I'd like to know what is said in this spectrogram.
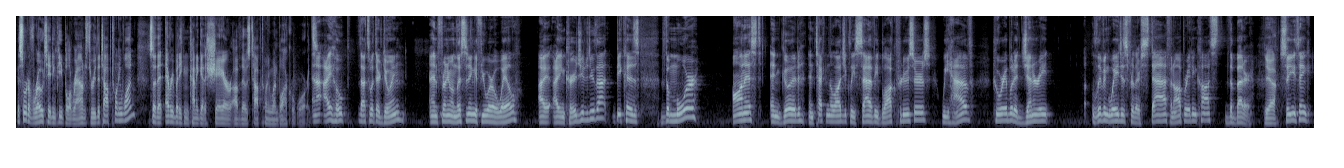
is sort of rotating people around through the top 21 so that everybody can kind of get a share of those top 21 block rewards. And I, I hope that's what they're doing. And for anyone listening, if you are a whale, I, I encourage you to do that because the more honest and good and technologically savvy block producers we have who are able to generate living wages for their staff and operating costs, the better. yeah. So you think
